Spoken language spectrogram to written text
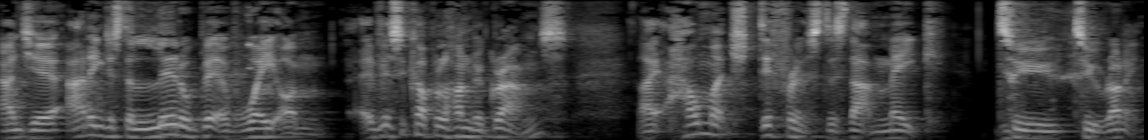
and you're adding just a little bit of weight on. If it's a couple of hundred grams, like how much difference does that make to to running?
